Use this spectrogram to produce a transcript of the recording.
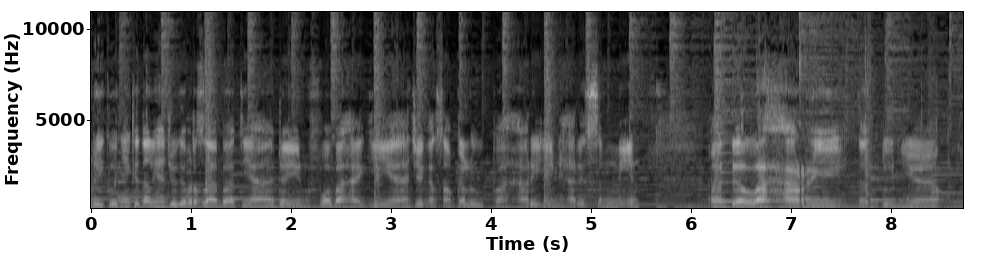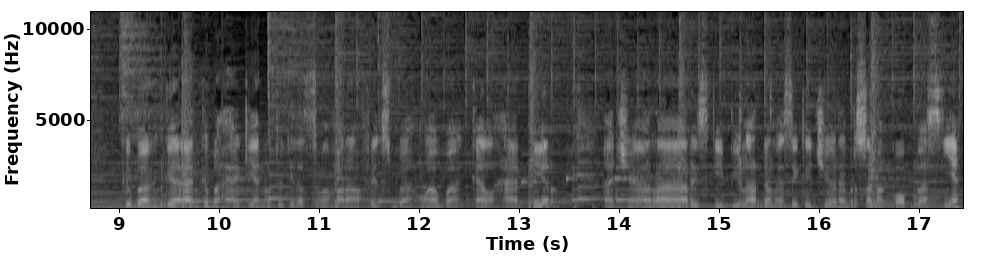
Berikutnya kita lihat juga persahabat ya, ada info bahagia Jangan sampai lupa hari ini hari Senin adalah hari tentunya kebanggaan, kebahagiaan untuk kita semua para fans bahwa bakal hadir acara Rizky Bilar dan Lesti Kejora bersama Kobas ya.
